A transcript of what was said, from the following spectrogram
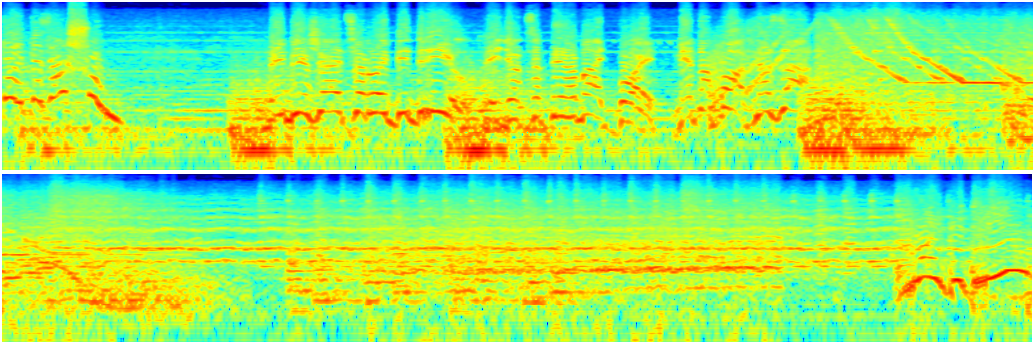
Что это за шум? Приближается Рой Бедрил. Придется прервать бой. Метапод, назад! Рой Бедрил?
